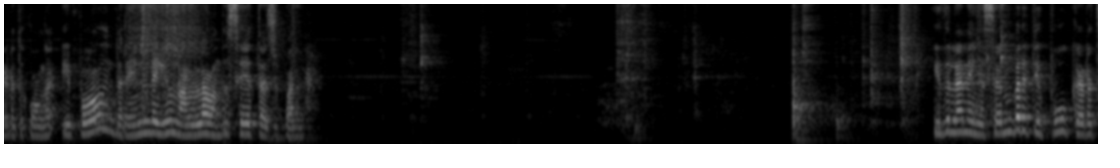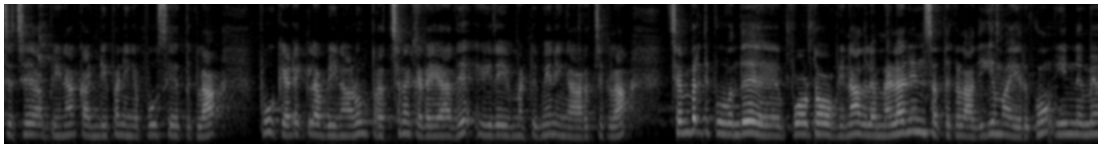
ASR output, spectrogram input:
எடுத்துக்கோங்க. இப்போது இந்த ரெண்டையும் நல்லா வந்து சேர்த்தாச்சு பாருங்கள் இதில் நீங்கள் செம்பருத்தி பூ கிடச்சிச்சு அப்படின்னா கண்டிப்பாக நீங்கள் பூ சேர்த்துக்கலாம். பூ கிடைக்கல அப்படின்னாலும் பிரச்சனை கிடையாது. இதை மட்டுமே நீங்கள் அரைச்சிக்கலாம். செம்பருத்தி பூ வந்து போட்டோம் அப்படின்னா அதில் மெலனின் சத்துக்கள் அதிகமாக இருக்கும். இன்னுமே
